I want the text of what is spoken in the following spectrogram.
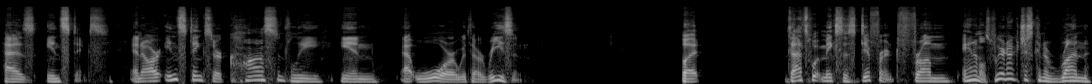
has instincts, and our instincts are constantly in at war with our reason. But that's what makes us different from animals. We're not just going to run.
